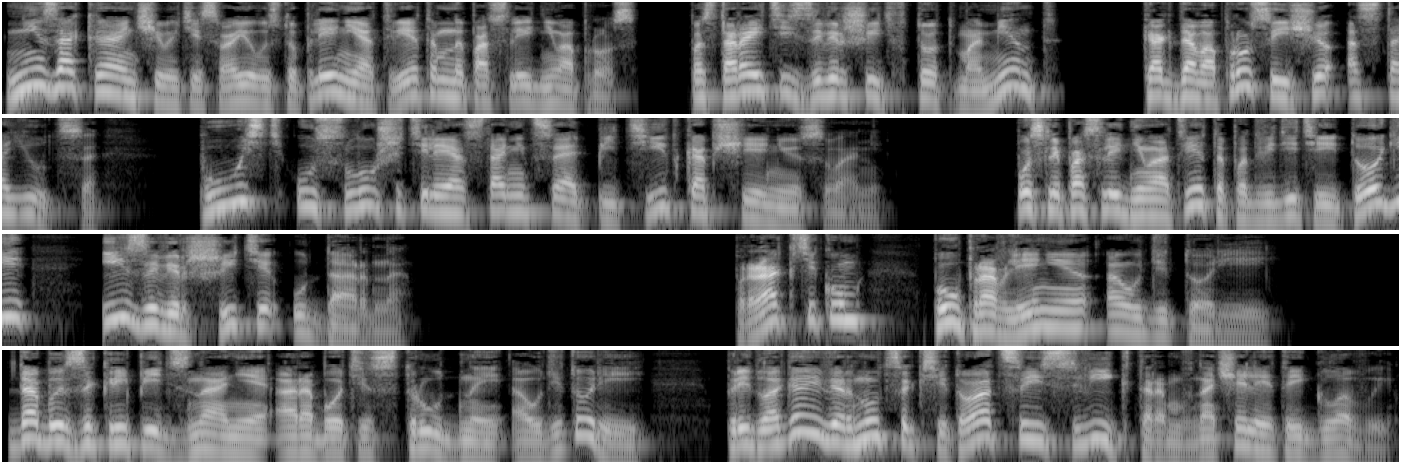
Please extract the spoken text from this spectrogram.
Не заканчивайте свое выступление ответом на последний вопрос. Постарайтесь завершить в тот момент, когда вопросы еще остаются. Пусть у слушателей останется аппетит к общению с вами. После последнего ответа подведите итоги и завершите ударно. Практикум по управлению аудиторией. Дабы закрепить знания о работе с трудной аудиторией, предлагаю вернуться к ситуации с Виктором в начале этой главы.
